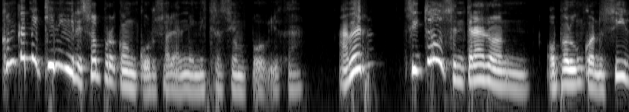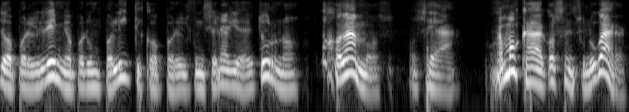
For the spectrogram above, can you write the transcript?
Contame quién ingresó por concurso a la administración pública. A ver, si todos entraron o por un conocido, por el gremio, por un político, por el funcionario de turno, no jodamos. O sea, pongamos cada cosa en su lugar.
